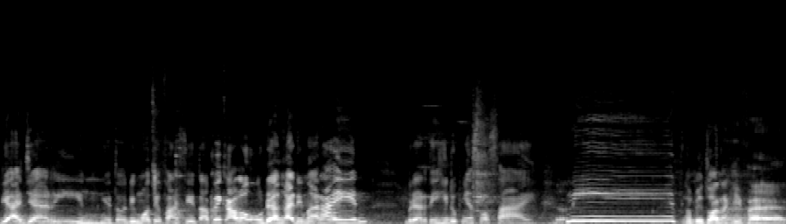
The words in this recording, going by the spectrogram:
diajarin Hmm. gitu, dimotivasi. Tapi kalau udah nggak dimarahin, berarti hidupnya selesai. Nit. Tapi itu gitu. anak event.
